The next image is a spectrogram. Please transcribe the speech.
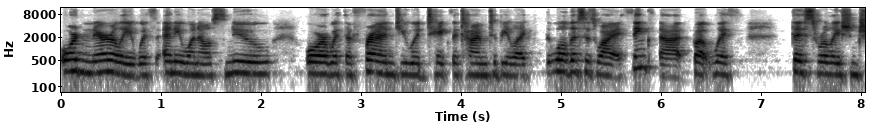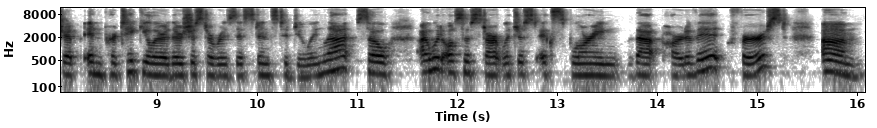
ordinarily with anyone else new or with a friend you would take the time to be like well this is why i think that. But with this relationship in particular, there's just a resistance to doing that. So I would also start with just exploring that part of it first. Um,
